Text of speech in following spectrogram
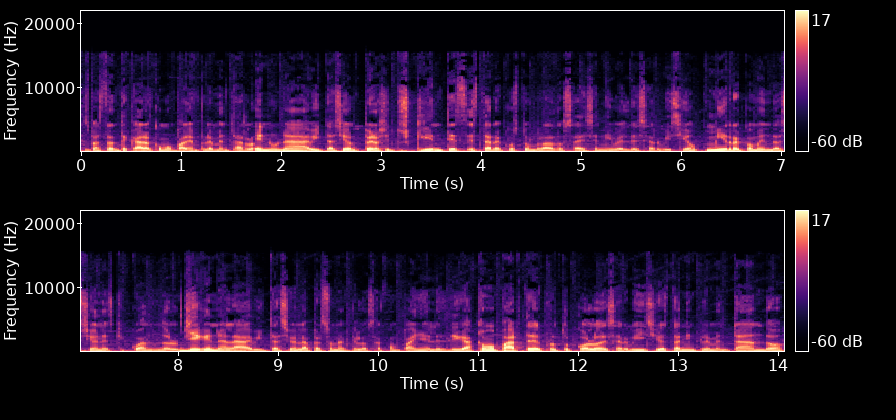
es bastante caro como para implementarlo en una habitación. Pero si tus clientes están acostumbrados a ese nivel de servicio, mi recomendación es que cuando lleguen a la habitación, la persona que los acompañe les diga como parte de protocolo de servicio, están implementando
